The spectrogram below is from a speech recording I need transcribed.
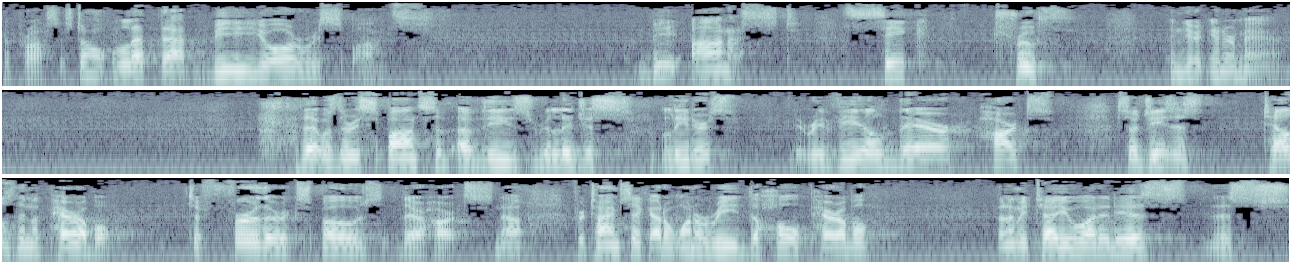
the process. Don't let that be your response. Be honest. Seek truth in your inner man. That was the response of, of these religious leaders. It revealed their hearts. So Jesus tells them a parable to further expose their hearts. Now, for time's sake, I don't want to read the whole parable, but let me tell you what it is. This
